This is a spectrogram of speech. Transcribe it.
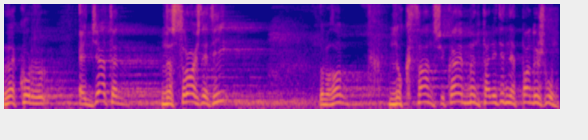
Dhe kur e gjetën në strajcën e tij, domethënë, nuk thanë, shikaj mentalitetin e pandryshuem.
